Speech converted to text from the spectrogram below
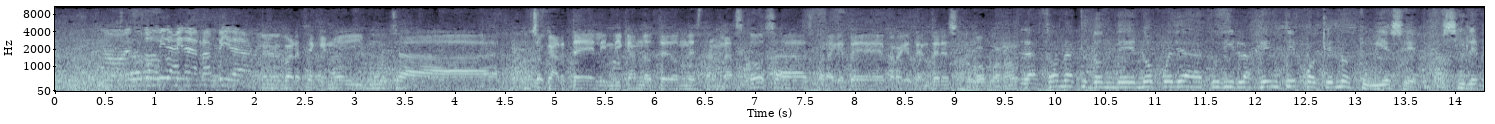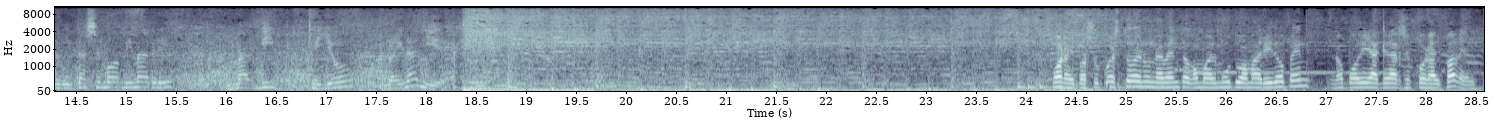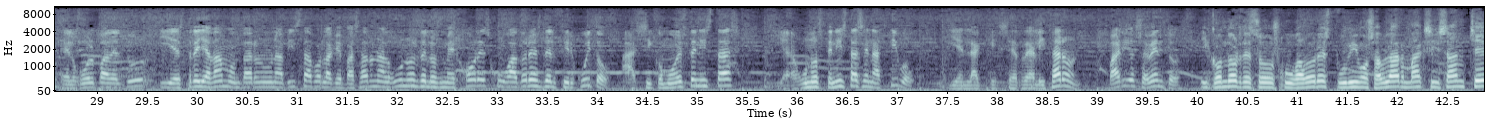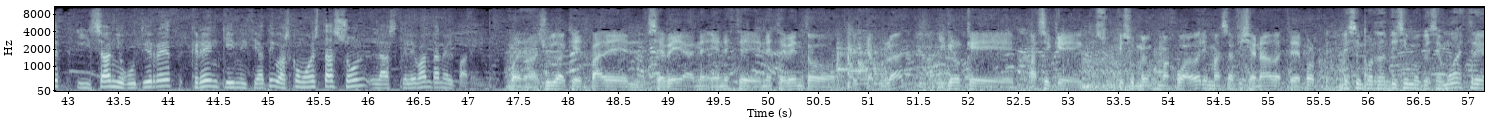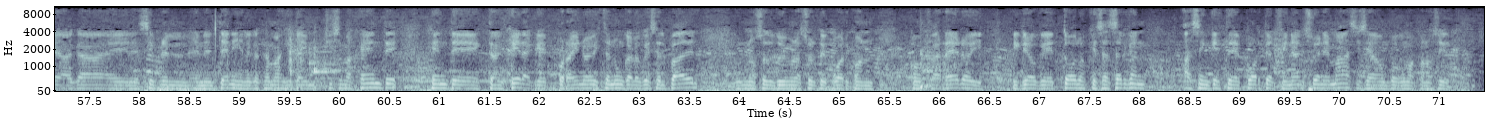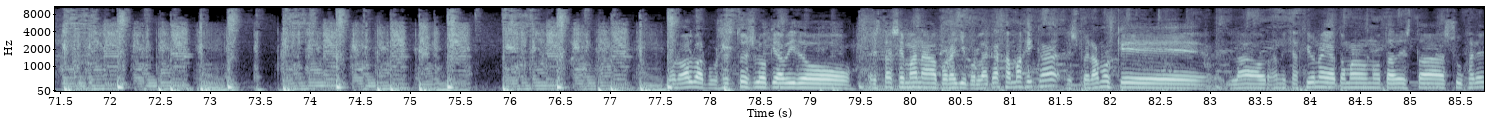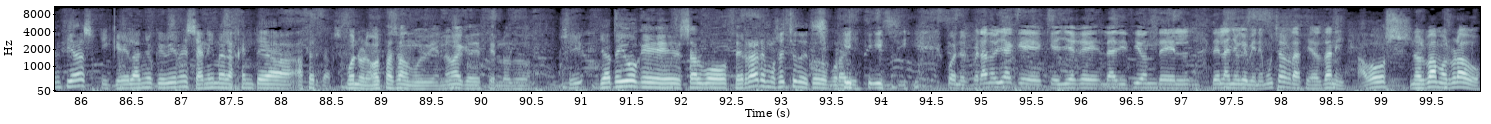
No, es comida, rápida. Me parece que no hay mucha mucho cartel indicándote dónde están las cosas para que te para que te enteres un poco, ¿no? La zona donde no puede acudir la gente porque no estuviese. Si le preguntásemos a mi madre, más VIP que yo, no hay nadie. Bueno, y por supuesto, en un evento como el Mutua Madrid Open, no podía quedarse fuera el pádel. El World Padel Tour y Estrella Damm montaron una pista por la que pasaron algunos de los mejores jugadores del circuito, así como ex tenistas y algunos tenistas en activo, y en la que se realizaron varios eventos. Y con dos de esos jugadores pudimos hablar, Maxi Sánchez y Sanio Gutiérrez creen que iniciativas como estas son las que levantan el pádel. bueno, ayuda a que el pádel se vea en, este, en este evento espectacular y creo que hace que, que su- que sumemos más jugadores y más aficionados a este deporte. Es importantísimo que se muestre, acá eh, siempre en, en el tenis, en la caja mágica hay muchísima gente, gente extranjera que por ahí no ha visto nunca lo que es el pádel. Nosotros tuvimos la suerte de jugar con, con Ferrero y, y creo que todos los que se acercan hacen que este deporte al final suene más y se haga un poco más conocido. Bueno, Álvaro, pues esto es lo que ha habido esta semana por allí, por la caja mágica. Esperamos que la organización haya tomado nota de estas sugerencias y que el año que viene se anime a la gente a acercarse. Bueno, lo hemos pasado muy bien, ¿no? Hay que decirlo todo. Sí, ya te digo que salvo cerrar hemos hecho de todo por ahí. Sí, sí. Bueno, esperando ya que, que llegue la edición del, del año que viene. Muchas gracias, Dani. A vos. Nos vamos, bravo.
